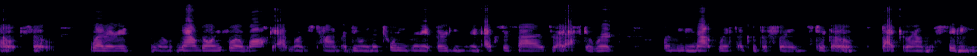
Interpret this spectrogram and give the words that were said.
health. So, whether it's you know, now going for a walk at lunchtime or doing a 20 minute, 30 minute exercise right after work or meeting up with a group of friends to go bike around the city.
